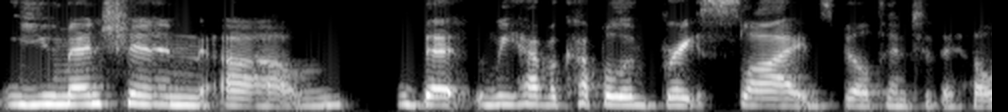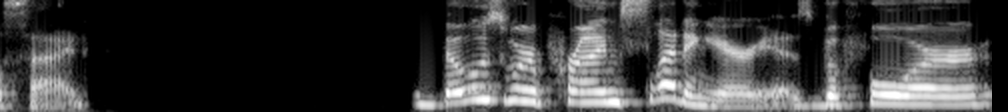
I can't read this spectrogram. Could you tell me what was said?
You mentioned um, that we have a couple of great slides built into the hillside. Those were prime sledding areas before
